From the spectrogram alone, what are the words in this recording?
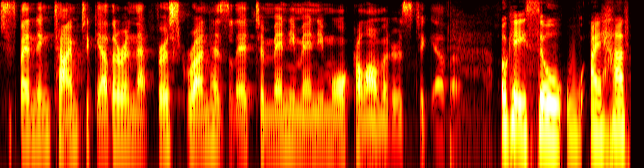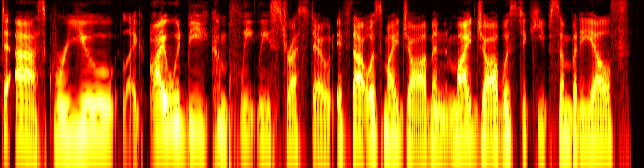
spending time together, and that first run has led to many, many more kilometers together. Okay, so I have to ask, were you like I would be completely stressed out if that was my job and my job was to keep somebody else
